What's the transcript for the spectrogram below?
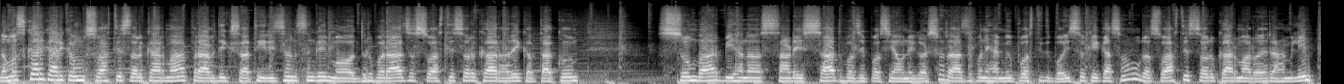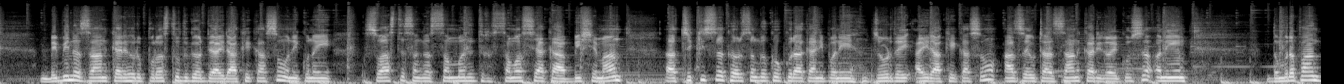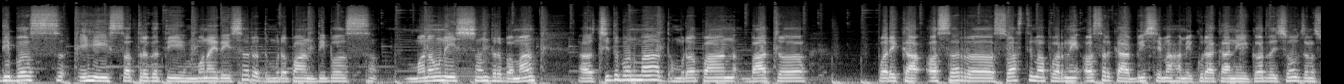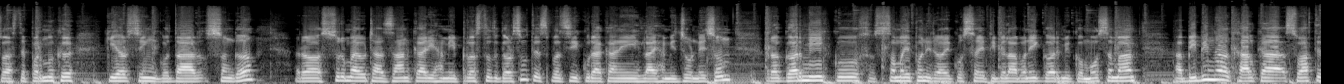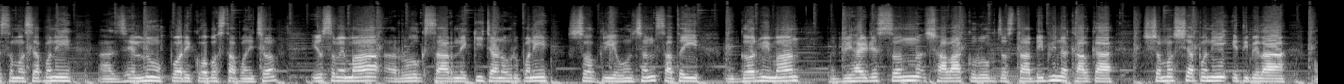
नमस्कार कार्यक्रम स्वास्थ्य सरकारमा प्राविधिक साथी रिजनसँगै म ध्रुवराज स्वास्थ्य सरकार हरेक हप्ताको सोमबार बिहान साढे सात बजेपछि आउने गर्छ र आज पनि हामी उपस्थित भइसकेका छौँ र स्वास्थ्य सरकारमा रहेर हामीले विभिन्न जानकारीहरू प्रस्तुत गर्दै आइराखेका छौँ अनि कुनै स्वास्थ्यसँग सम्बन्धित समस्याका विषयमा चिकित्सकहरूसँगको कुराकानी पनि जोड्दै आइराखेका छौँ। आज एउटा जानकारी रहेको छ अनि धुम्रपान दिवस यही सत्र गति मनाइँदैछ र धुम्रपान दिवस मनाउने सन्दर्भमा चितवनमा धुम्रपानबाट परेका असर र स्वास्थ्यमा पर्ने असरका विषयमा हामी कुराकानी गर्दैछौँ। जनस्वास्थ्य प्रमुख केयर सिंह गोदारसँग। र सुरुमा एउटा जानकारी हामी प्रस्तुत गर्छौँ। त्यसपछि कुराकानीलाई हामी जोड्नेछौँ र गर्मीको समय पनि रहेको छ यति बेला भने गर्मीको मौसममा विभिन्न खालका स्वास्थ्य समस्या पनि झेल्नु परेको अवस्था पनि छ। यो समयमा रोग सार्ने किटाणुहरू पनि सक्रिय हुन्छन्। साथै गर्मीमा डिहाइड्रेसन छालाको रोग जस्ता विभिन्न खालका समस्या पनि यति बेला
